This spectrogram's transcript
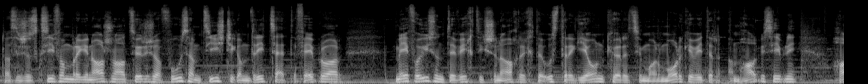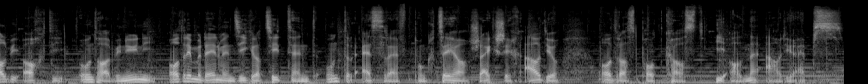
Das war es vom Regionaljournal Zürich auf Haus am Dienstag, am 13. Februar. Mehr von uns und den wichtigsten Nachrichten aus der Region hören Sie morgen, morgen wieder um halb sieben, halb acht und halb neun oder immer dann, wenn Sie gerade Zeit haben, unter srf.ch-audio oder als Podcast in allen Audio-Apps.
